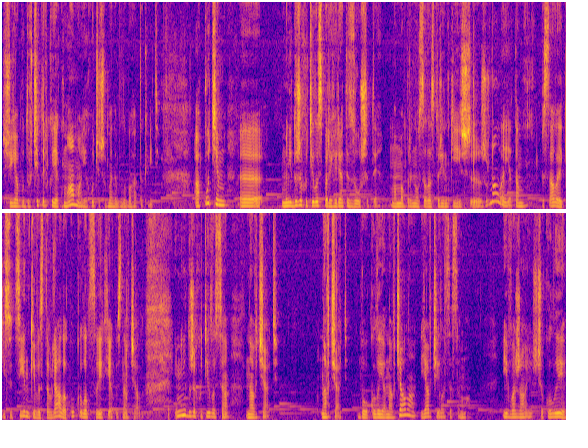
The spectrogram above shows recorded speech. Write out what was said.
що я буду вчителькою як мама, я хочу, щоб в мене було багато квітів. А потім е, мені дуже хотілося перевіряти зошити. Мама приносила сторінки із е, журналу, я там писала якісь оцінки, виставляла, куколок своїх якось навчала. І мені дуже хотілося навчати. навчати. Бо коли я навчала, я вчилася сама. І вважаю, що коли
